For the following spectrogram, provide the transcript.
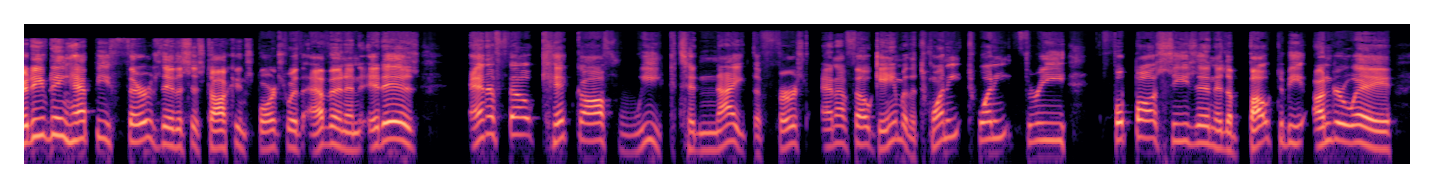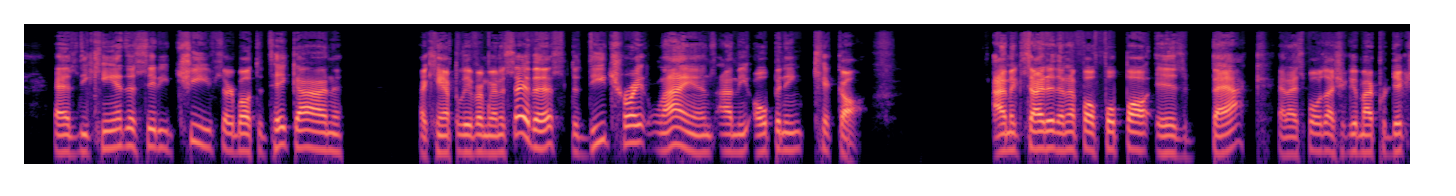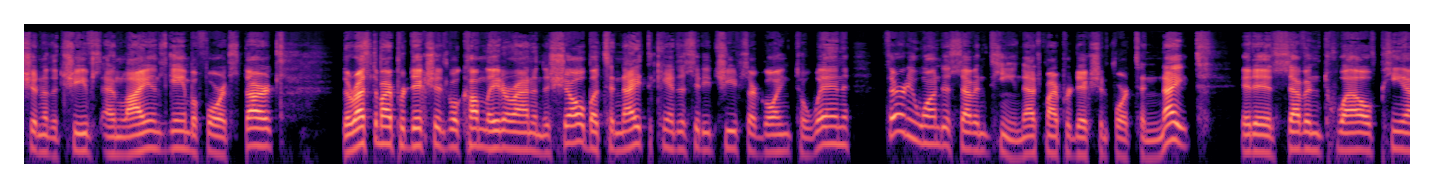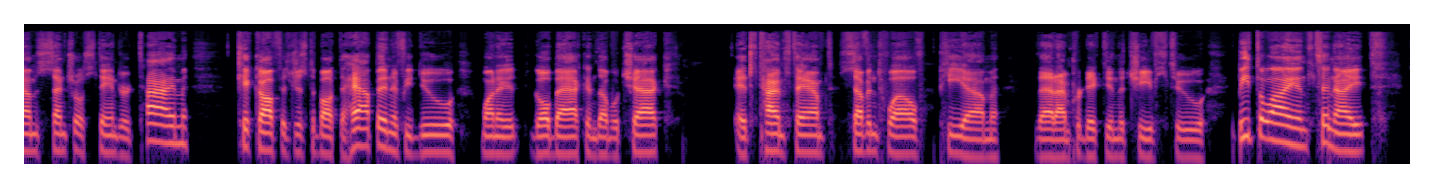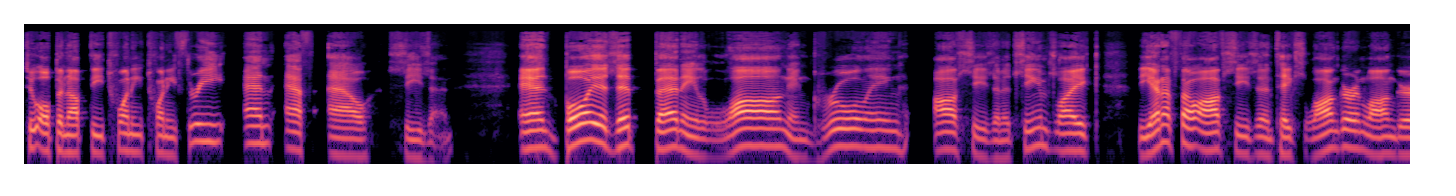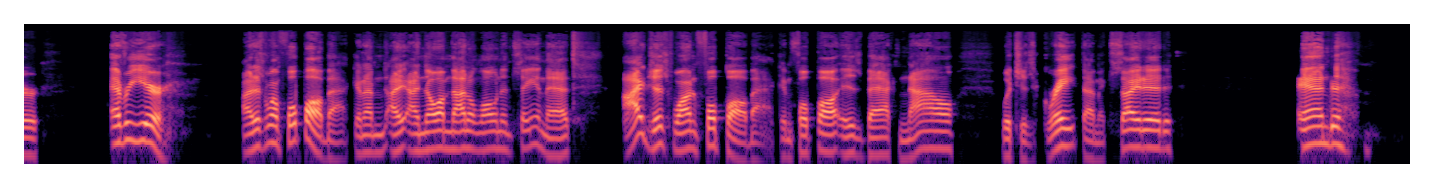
Good evening. Happy Thursday. This is Talking Sports with Evan, and it is NFL kickoff week tonight. The first NFL game of the 2023 football season is about to be underway as the Kansas City Chiefs are about to take on, I can't believe I'm going to say this, the Detroit Lions on the opening kickoff. I'm excited. NFL football is back. And I suppose I should give my prediction of the Chiefs and Lions game before it starts. The rest of my predictions will come later on in the show, but tonight the Kansas City Chiefs are going to win 31 to 17. That's my prediction for tonight. It is 7:12 p.m. Central Standard Time. Kickoff is just about to happen. If you do want to go back and double check, it's time stamped 7:12 p.m. that I'm predicting the Chiefs to beat the Lions tonight to open up the 2023 NFL season. And boy, has it been a long and grueling offseason. It seems like the NFL offseason takes longer and longer every year. I just want football back. And I'm I, I know I'm not alone in saying that. I just want football back. And football is back now, which is great. I'm excited. And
